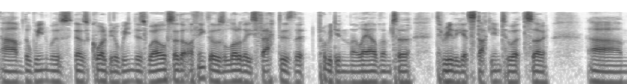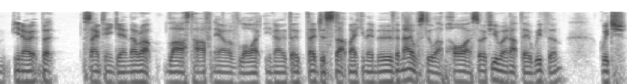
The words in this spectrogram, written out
Um, the wind was there was quite a bit of wind as well, so that I think there was a lot of these factors that probably didn't allow them to to really get stuck into it. So, um, you know, but same thing again. They were up last half an hour of light. You know, they they just start making their move, and they were still up high. So if you weren't up there with them, which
